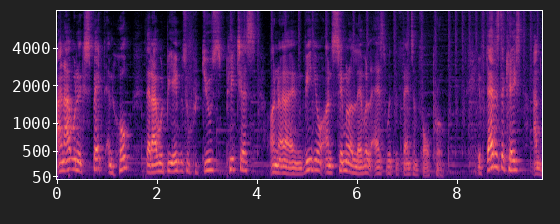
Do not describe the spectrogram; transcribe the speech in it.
and I would expect and hope that I would be able to produce pictures on a video on similar level as with the Phantom 4 Pro. If that is the case, I'm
